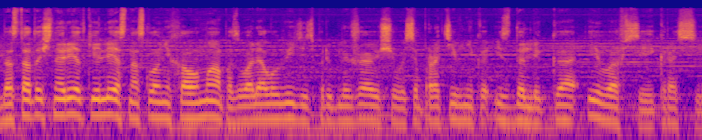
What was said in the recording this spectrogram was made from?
Достаточно редкий лес на склоне холма позволял увидеть приближающегося противника издалека и во всей красе.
